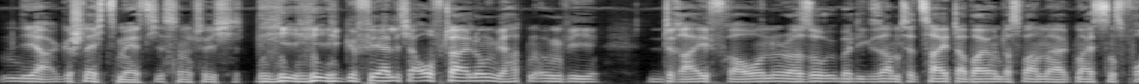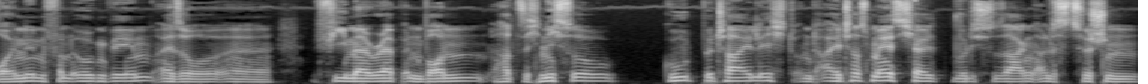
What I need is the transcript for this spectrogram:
Ja, geschlechtsmäßig ist natürlich die gefährliche Aufteilung. Wir hatten irgendwie drei Frauen oder so über die gesamte Zeit dabei und das waren halt meistens Freundinnen von irgendwem. Also äh, Female Rap in Bonn hat sich nicht so gut beteiligt und altersmäßig halt, würde ich so sagen, alles zwischen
